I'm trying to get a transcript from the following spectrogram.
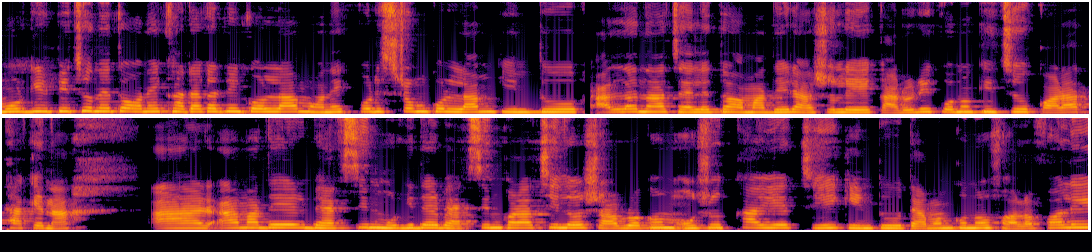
মুরগির পিছনে তো অনেক খাটাখাটি করলাম, অনেক পরিশ্রম করলাম, কিন্তু আল্লাহ না চাইলে তো আমাদের আসলে কারোরই কোনো কিছু করার থাকে না। আর আমাদের ভ্যাকসিন মুরগিদের ভ্যাকসিন করা ছিল সব রকম ওষুধ খাইয়েছি, কিন্তু তেমন কোনো ফলাফলই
